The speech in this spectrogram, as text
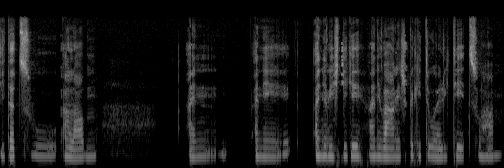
die dazu erlauben, ein, eine, eine richtige, eine wahre Spiritualität zu haben.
